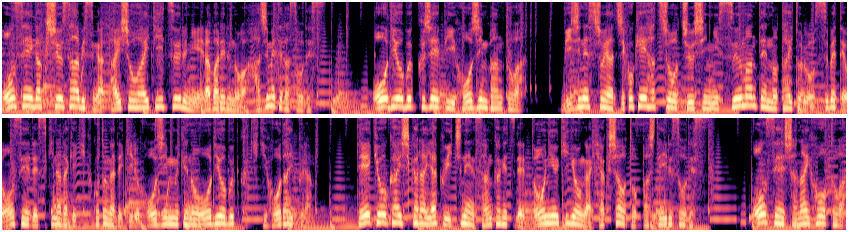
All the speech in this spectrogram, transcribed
音声学習サービスが対象 IT ツールに選ばれるのは初めてだそうです。オーディオブック JP 法人版とはビジネス書や自己啓発書を中心に数万点のタイトルを全て音声で好きなだけ聞くことができる法人向けのオーディオブック聞き放題プラン。提供開始から約1年3ヶ月で導入企業が100社を突破しているそうです。音声社内法とは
